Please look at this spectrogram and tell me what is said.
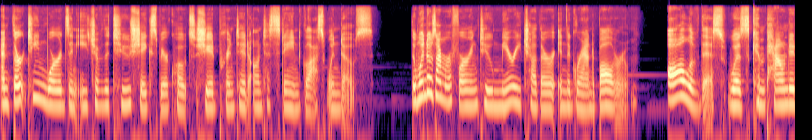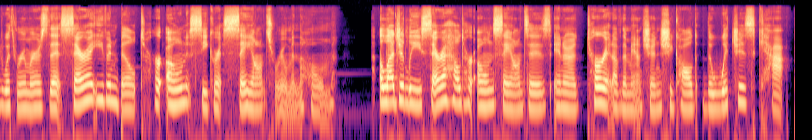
and 13 words in each of the two Shakespeare quotes she had printed onto stained glass windows. The windows I'm referring to mirror each other in the grand ballroom. All of this was compounded with rumors that Sarah even built her own secret seance room in the home. Allegedly, Sarah held her own seances in a turret of the mansion she called the Witch's Cap.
